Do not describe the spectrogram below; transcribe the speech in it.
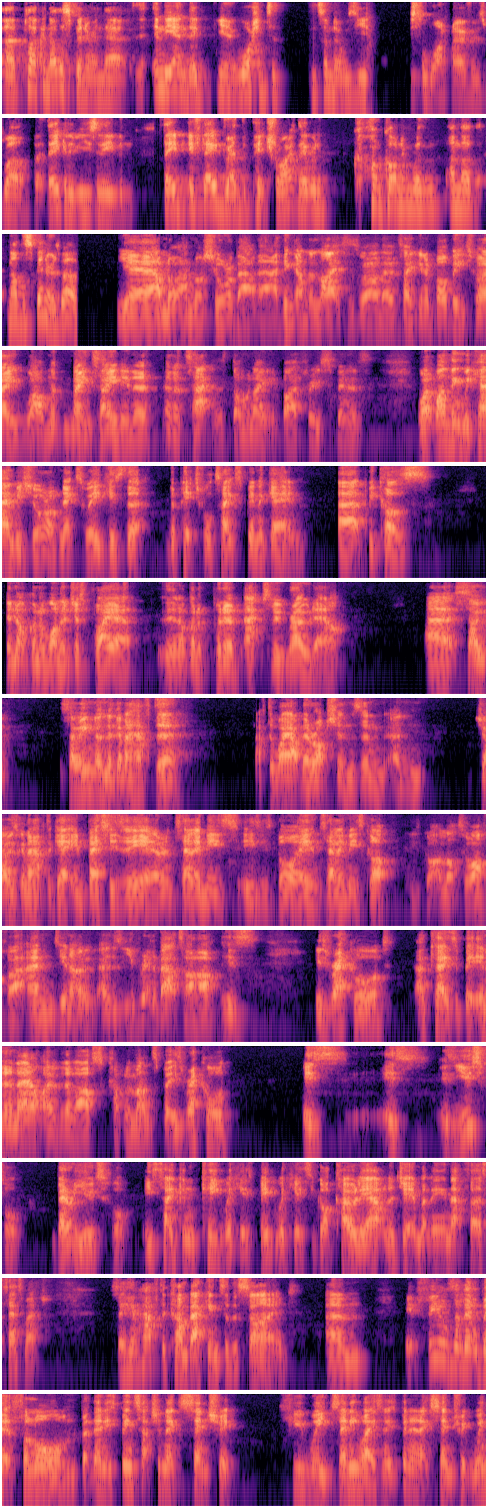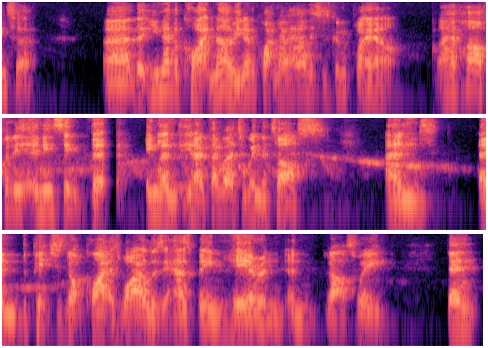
uh, pluck another spinner in there. In the end, they you know Washington Sundar was used for one over as well, but they could have easily even they if they'd read the pitch right, they would have gone, gone in with another another spinner as well. Yeah, I'm not. I'm not sure about that. I think under lights as well, they were taking a bob each way while maintaining a, an attack that's dominated by three spinners. One, one thing we can be sure of next week is that the pitch will take spin again uh, because they're not going to want to just play a. They're not going to put an absolute road out. Uh, so, so England are going to have to have to weigh up their options, and and Joe's going to have to get in Bess's ear and tell him he's he's his boy, and tell him he's got he's got a lot to offer. And you know, as you've written about Taha, his his record. Okay, it's a bit in and out over the last couple of months, but his record is is is useful very useful. He's taken key wickets, big wickets. He got Kohli out legitimately in that first Test match. So he'll have to come back into the side. Um, it feels a little bit forlorn, but then it's been such an eccentric few weeks, anyways, and it's been an eccentric winter uh, that you never quite know. You never quite know how this is going to play out. I have half an, an instinct that England, you know, if they were to win the toss and and the pitch is not quite as wild as it has been here and, and last week, then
